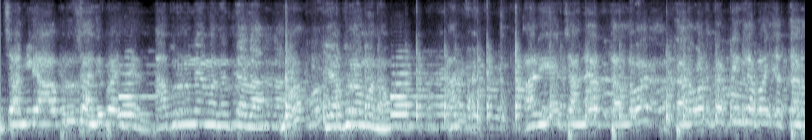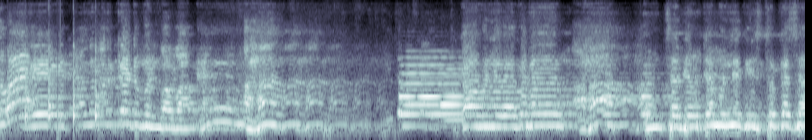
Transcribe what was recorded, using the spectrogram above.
चांगली आबरू झाली पाहिजे. आबरू नाही म्हणत त्याला. याबरू म्हणाव आणि चांगल्या तलवार तरवार कटिंगला पाहिजे तरवार तलवार कट म्हण बाबा. हा. का म्हणले हा तुमचा देवट्या म्हणले दिसतो कसा?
